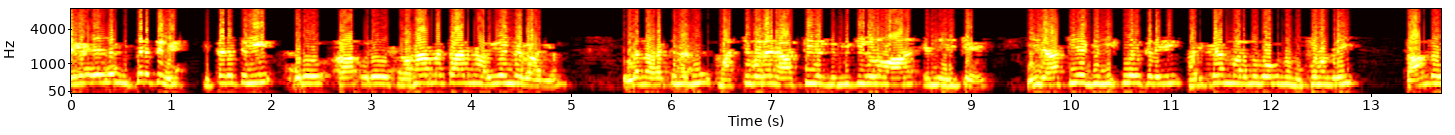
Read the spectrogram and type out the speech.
ഏതായാലും ഇത്തരത്തിൽ ഇത്തരത്തിൽ ഒരു ഒരു സാധാരണക്കാരന് അറിയേണ്ട കാര്യം ഇവിടെ നടക്കുന്നത് മറ്റു പല രാഷ്ട്രീയ ഗിമ്മിക്കുകളുമാണ് എന്നിരിക്കെ ഈ രാഷ്ട്രീയ ഗിമ്മിക്കുകൾക്കിടയിൽ ഭരിക്കാൻ മറന്നുപോകുന്ന മുഖ്യമന്ത്രി താങ്കൾ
